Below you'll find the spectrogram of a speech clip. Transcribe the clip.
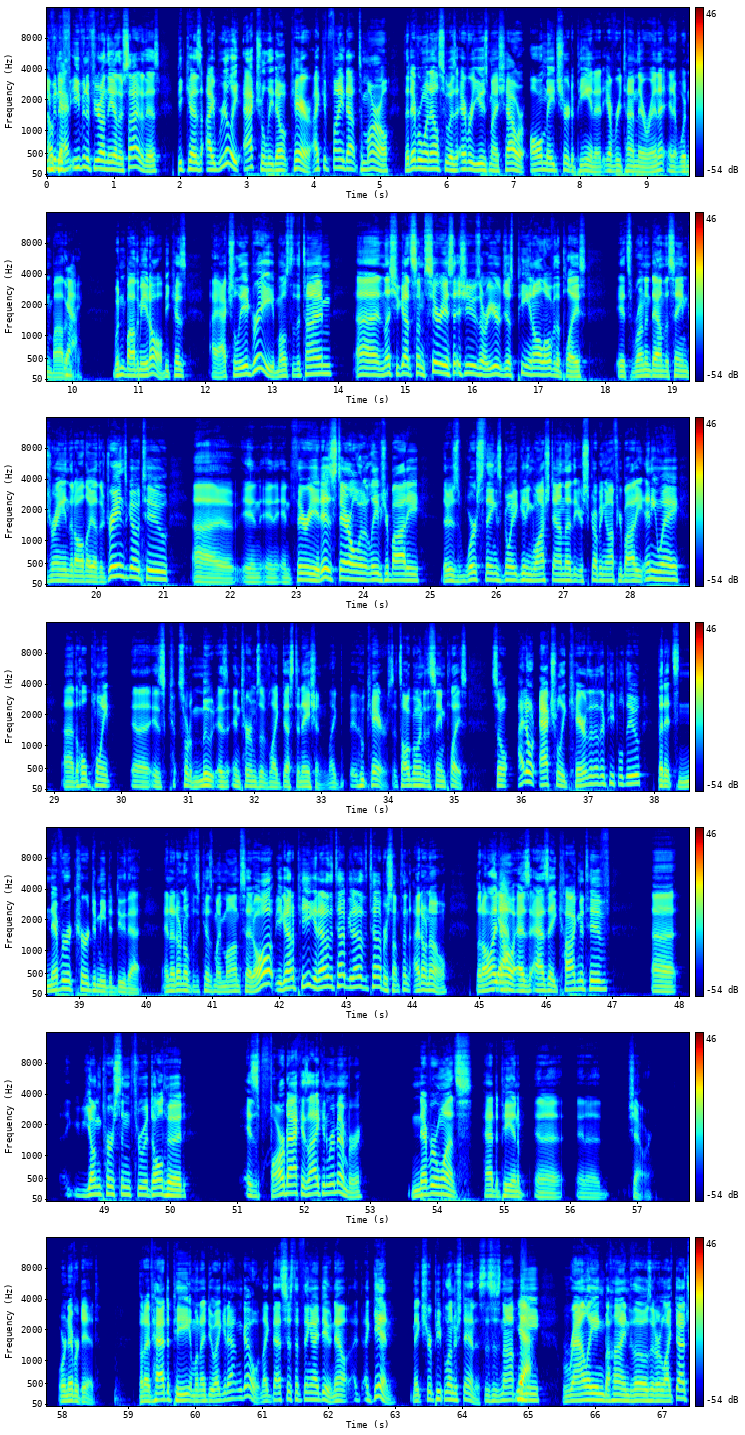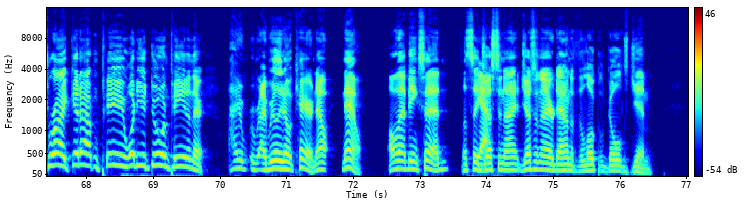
even if even if you're on the other side of this because I really actually don't care. I could find out tomorrow that everyone else who has ever used my shower all made sure to pee in it every time they were in it and it wouldn't bother Yeah. me. Wouldn't bother me at all because I actually agree most of the time uh, unless you got some serious issues or you're just peeing all over the place, it's running down the same drain that all the other drains go to. Uh, in in in theory, it is sterile when it leaves your body. There's worse things going getting washed down there that you're scrubbing off your body anyway. Uh, the whole point uh, is sort of moot as in terms of like destination. Like who cares? It's all going to the same place. So I don't actually care that other people do, but it's never occurred to me to do that. And I don't know if it's because my mom said, "Oh, you got to pee, get out of the tub, get out of the tub," or something. I don't know, but all I Yeah. know as as a cognitive uh, young person through adulthood, as far back as I can remember, never once had to pee in a in a in a shower, or never did. But I've had to pee, and when I do, I get out and go. Like that's just the thing I do. Now, again, make sure people understand this. This is not Yeah. me rallying behind those that are like, "That's right, get out and pee. What are you doing peeing in there?" I I really don't care. Now, now, all that being said, let's say Yeah. Justin and I Justin and I are down at the local Gold's Gym,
